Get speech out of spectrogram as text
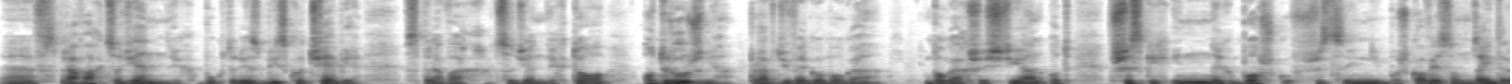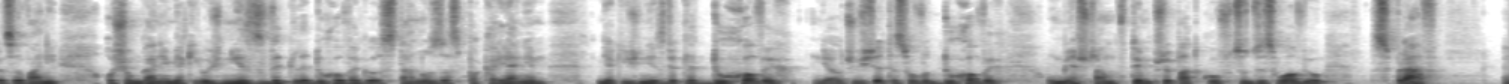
e, w sprawach codziennych. Bóg, który jest blisko Ciebie w sprawach codziennych. To odróżnia prawdziwego Boga Boga chrześcijan od wszystkich innych bożków. Wszyscy inni bożkowie są zainteresowani osiąganiem jakiegoś niezwykle duchowego stanu, zaspokajaniem jakichś niezwykle duchowych, ja oczywiście to słowo duchowych umieszczam w tym przypadku w cudzysłowiu, spraw, e,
